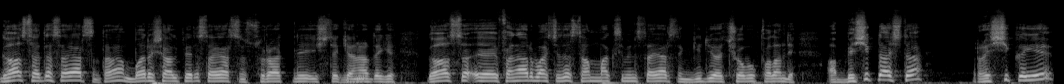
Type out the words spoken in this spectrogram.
Galatasaray'da sayarsın tamam mı? Barış Alper'i sayarsın. Süratli işte kenardaki. Galatasaray, e, Fenerbahçe'de San Maksim'ini sayarsın. Gidiyor çabuk falan diye. Ama Beşiktaş'ta Raşika'yı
